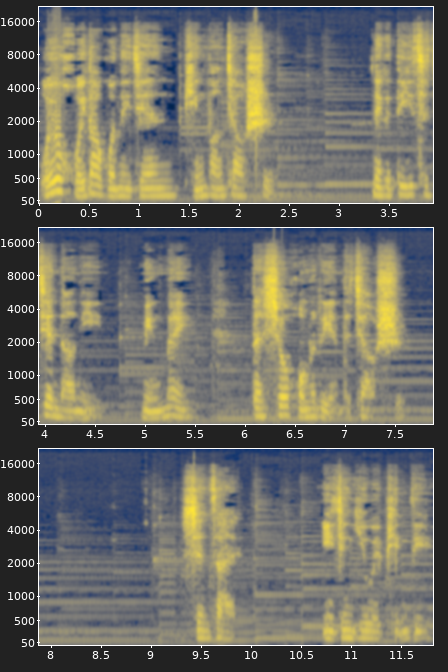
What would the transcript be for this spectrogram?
我又回到过那间平房教室，那个第一次见到你明媚但羞红了脸的教室，现在已经夷为平地。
